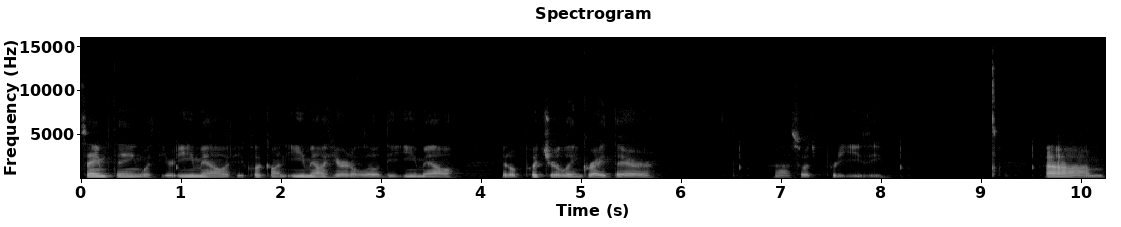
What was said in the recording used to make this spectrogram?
Same thing with your email. If you click on email here, it'll load the email. It'll put your link right there. Uh, so it's pretty easy. Um,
